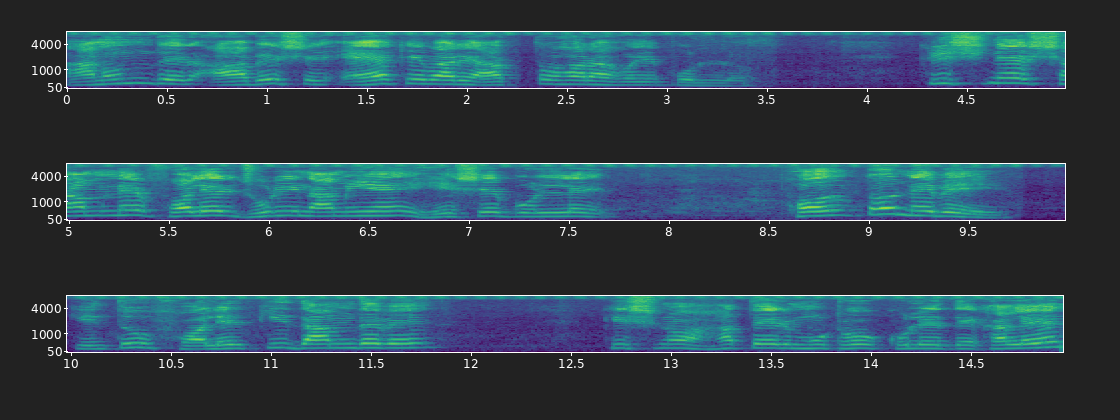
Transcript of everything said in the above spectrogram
আনন্দের আবেশে একেবারে আত্মহারা হয়ে পড়ল। কৃষ্ণের সামনে ফলের ঝুড়ি নামিয়ে হেসে বললে ফল তো নেবে, কিন্তু ফলের কি দাম দেবে? কৃষ্ণ হাতের মুঠো খুলে দেখালেন,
